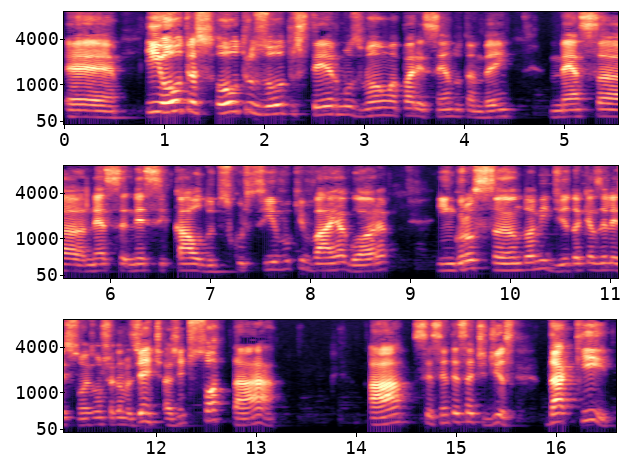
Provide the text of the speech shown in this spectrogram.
É, e outras, outros outros termos vão aparecendo também nessa, nessa, nesse caldo discursivo que vai agora engrossando à medida que as eleições vão chegando. Gente, a gente só está há 67 dias. Daqui,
